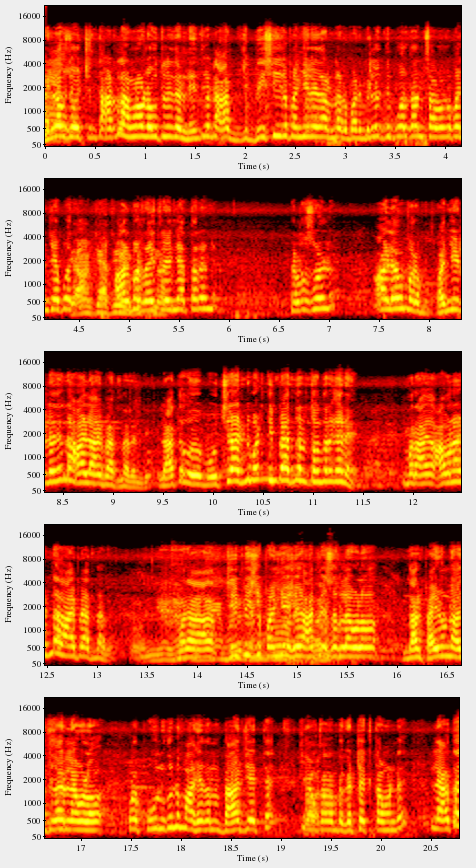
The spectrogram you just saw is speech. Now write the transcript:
మిల్లుకు వచ్చిన తాటలు అన్లోడ్ అవుతలేదండి. ఎందుకంటే బీసీలో పని చేయలేదు అంటారు మరి మిల్లు దింపారు కానీ సర్వర్ పని చేయకపోతే వాళ్ళు మరి రైతులు ఏం చేస్తారండి? మిల్లర్స్ వాళ్ళు వాళ్ళు ఏమో మరి పని చేయట్లేదని వాళ్ళు ఆపేస్తున్నారండి. లేకపోతే వచ్చినట్టు బట్టి దింపేస్తున్నారు తొందరగానే. మరి అవనాటిని ఆపేస్తున్నారు. మరి జీపీసీ పనిచేసే ఆఫీసర్ లెవెల్ దాని పైన ఉన్న అధికారులు లెవెల్ మరి పూనుకుని మాకు ఏదైనా దారి చేస్తే మేము కొంత గట్టెక్కుతామండి. లేకపోతే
